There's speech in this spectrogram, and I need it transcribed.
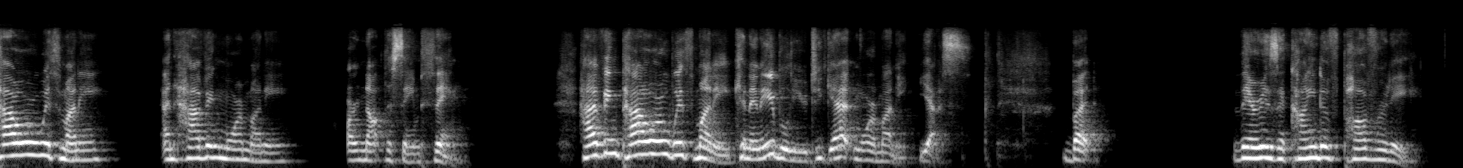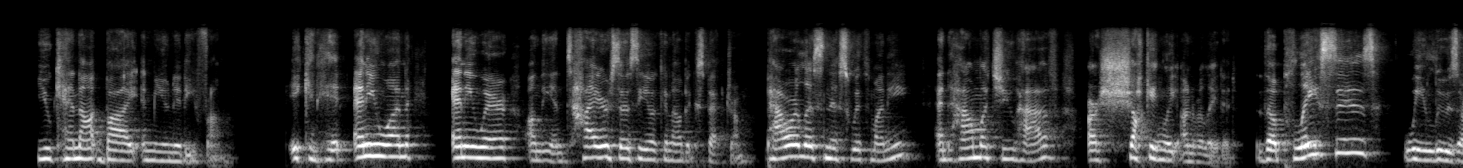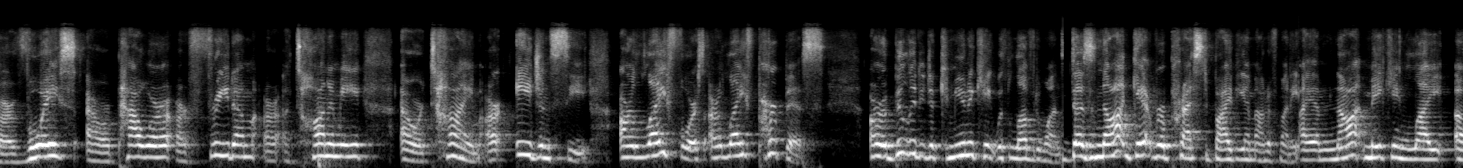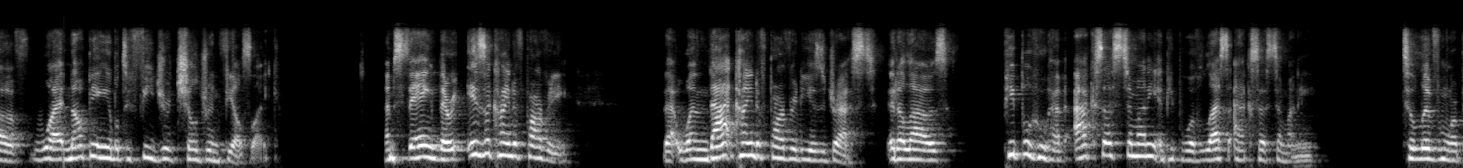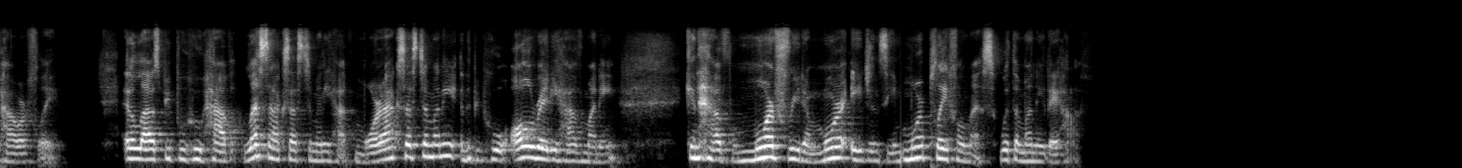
Power with money and having more money are not the same thing. Having power with money can enable you to get more money, yes. But there is a kind of poverty you cannot buy immunity from. It can hit anyone, anywhere on the entire socioeconomic spectrum. Powerlessness with money and how much you have are shockingly unrelated. The places we lose our voice, our power, our freedom, our autonomy, our time, our agency, our life force, our life purpose, our ability to communicate with loved ones does not get repressed by the amount of money. I am not making light of what not being able to feed your children feels like. I'm saying there is a kind of poverty that when that kind of poverty is addressed, it allows people who have access to money and people who have less access to money to live more powerfully. It allows people who have less access to money have more access to money, and the people who already have money can have more freedom, more agency, more playfulness with the money they have.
